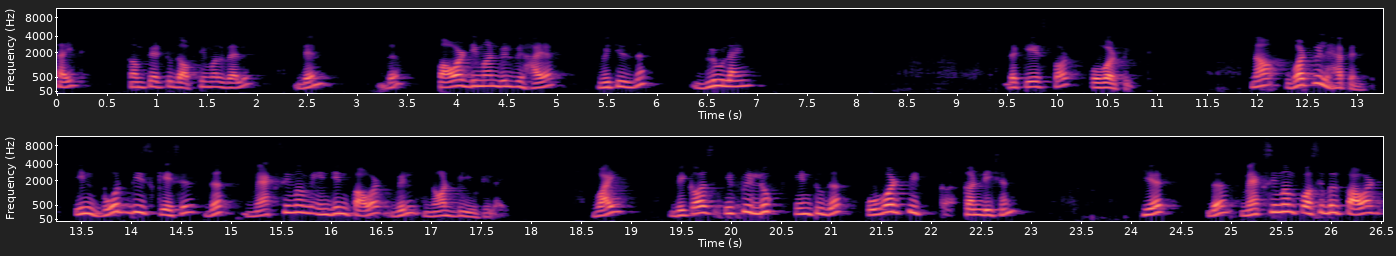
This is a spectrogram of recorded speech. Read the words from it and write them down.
side compared to the optimal value then the power demand will be higher which is the blue line the case for overpitched. Now, what will happen? In both these cases the maximum engine power will not be utilized. Why? Because if we look into the overpitch condition here the maximum possible power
